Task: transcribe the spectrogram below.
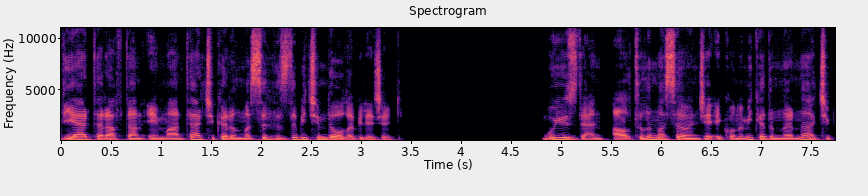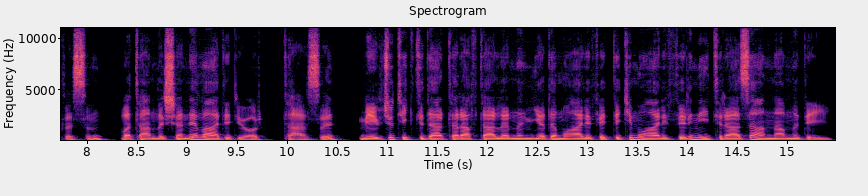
diğer taraftan envanter çıkarılması hızlı biçimde olabilecek. Bu yüzden altılı masa önce ekonomik adımlarını açıklasın, vatandaşa ne vaat ediyor, tarzı, mevcut iktidar taraftarlarının ya da muhalefetteki muhaliflerin itirazı anlamlı değil.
